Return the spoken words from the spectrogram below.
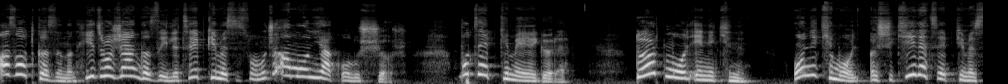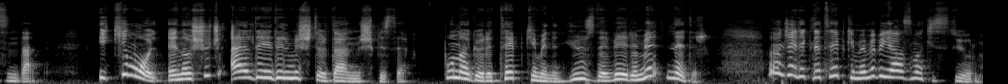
Azot gazının hidrojen gazı ile tepkimesi sonucu amonyak oluşuyor. Bu tepkimeye göre 4 mol N2'nin 12 mol H2 ile tepkimesinden 2 mol NH3 elde edilmiştir denmiş bize. Buna göre tepkimenin yüzde verimi nedir? Öncelikle tepkimemi bir yazmak istiyorum.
